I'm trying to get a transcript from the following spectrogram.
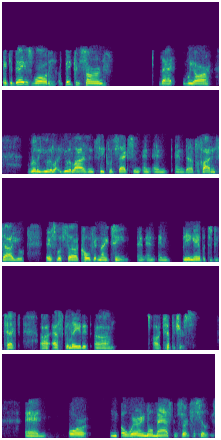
in today's world, a big concern that we are really util- utilizing Sequence X and and and, and uh, providing value is with uh, COVID nineteen and, and and being able to detect uh, escalated um, uh, temperatures and or or wearing no mask in certain facilities.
